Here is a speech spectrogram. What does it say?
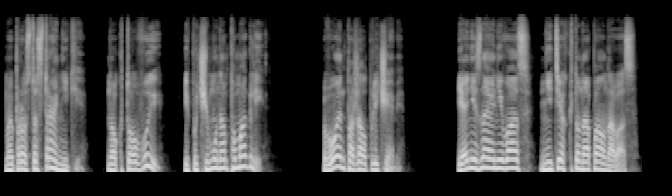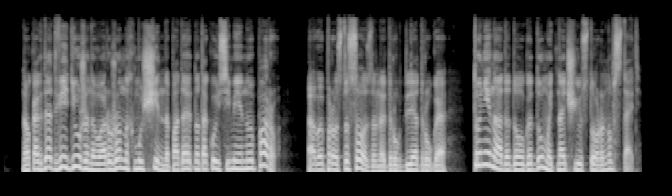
«Мы просто странники. Но кто вы? И почему нам помогли?» Воин пожал плечами. Я не знаю ни вас, ни тех, кто напал на вас. Но когда две дюжины вооруженных мужчин нападают на такую семейную пару, а вы просто созданы друг для друга, то не надо долго думать, на чью сторону встать.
